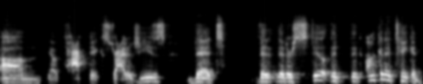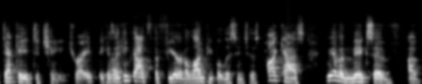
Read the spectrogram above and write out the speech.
um, you know tactics strategies that that, that are still that, that aren't going to take a decade to change right? Because right. i think that's the fear of a lot of people listening to this podcast. We have a mix of of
